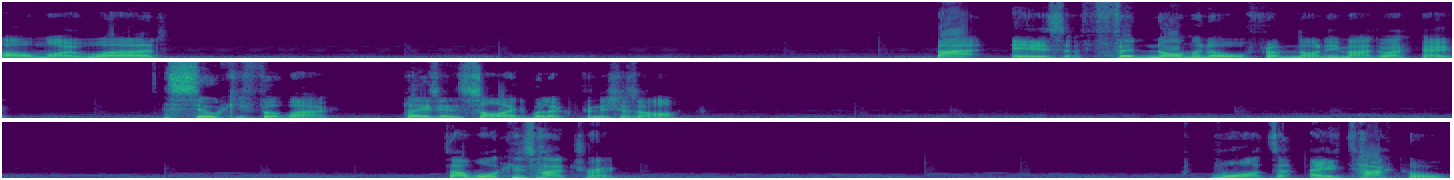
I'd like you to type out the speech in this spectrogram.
Oh my word. That is phenomenal from Noni Madueke. Silky footwork. Plays it inside, Willock finishes it off. That Watkins hat trick? What a tackle.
